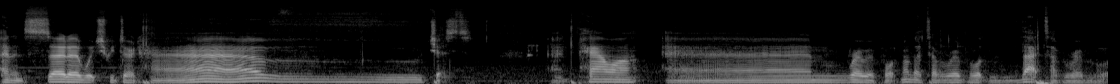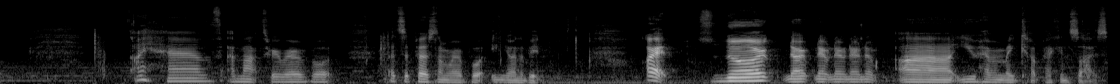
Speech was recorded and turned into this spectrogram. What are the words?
an inserter, which we don't have. Chest. And power. And roboport. Not that type of roboport. That type of roboport. I have a Mark III roboport. That's a personal roboport. You can go in the bin. Alright. No, no, no, no, no, no. Uh, you haven't been cut back in size.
